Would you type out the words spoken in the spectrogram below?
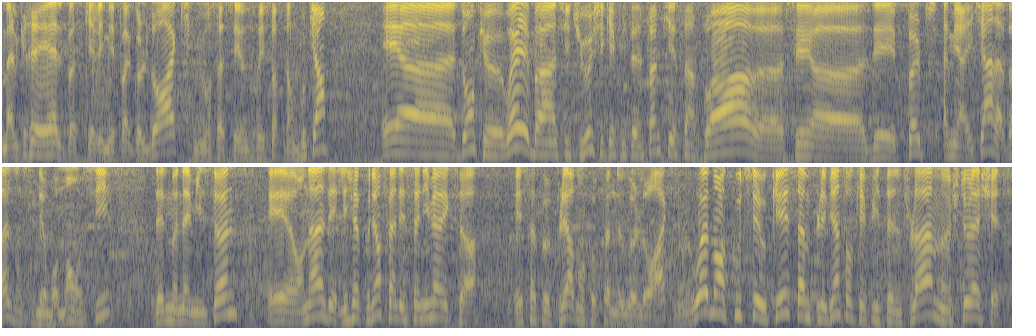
malgré elle, parce qu'elle aimait pas Goldorak, mais bon ça c'est une autre histoire, c'est dans le bouquin. Et euh, donc euh, ouais ben si tu veux chez Capitaine Flamme qui est sympa, euh, c'est des pulps américains à la base, donc c'est des romans aussi, d'Edmond Hamilton, et on a des- les japonais ont fait un dessin animé avec ça. Et ça peut plaire donc aux fans de Goldorak. Ouais ben écoute c'est ok, ça me plaît bien ton Capitaine Flamme, je te l'achète.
